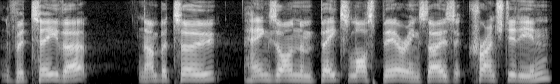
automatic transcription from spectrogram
Vativa Number two hangs on and beats Lost Bearings, those that crunched it in.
